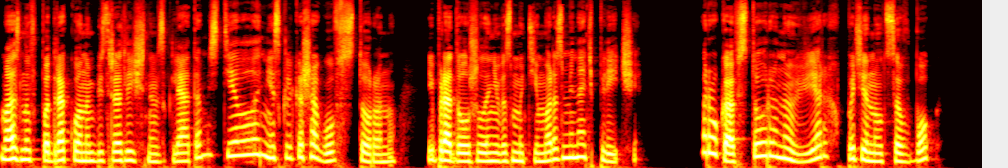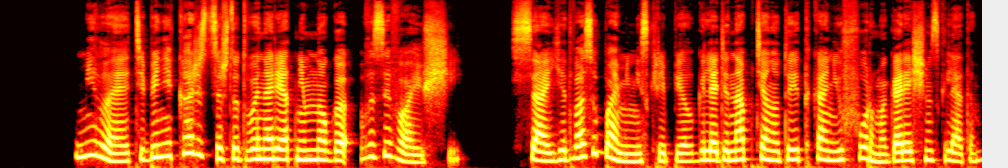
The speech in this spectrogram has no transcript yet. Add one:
Мазнув по дракону безразличным взглядом, сделала несколько шагов в сторону и продолжила невозмутимо разминать плечи. Рука в сторону, вверх, потянуться в бок. «Милая, тебе не кажется, что твой наряд немного вызывающий?» Сай едва зубами не скрипел, глядя на обтянутые тканью формы горящим взглядом.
